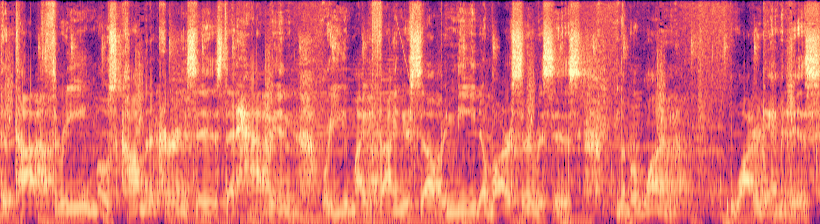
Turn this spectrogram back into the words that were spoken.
the top three most common occurrences that happen where you might find yourself in need of our services. Number one, water damages.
